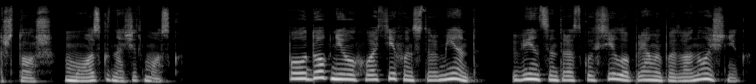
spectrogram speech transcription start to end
Что ж, мозг значит мозг. Поудобнее ухватив инструмент, Винсент раскусил упрямый позвоночник,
